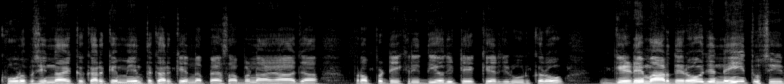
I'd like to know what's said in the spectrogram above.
ਖੂਨ ਪਸੀਨਾ ਇੱਕ ਕਰਕੇ, ਮਿਹਨਤ ਕਰਕੇ ਇੰਨਾ ਪੈਸਾ ਬਣਾਇਆ ਜਾਂ ਪ੍ਰਾਪਰਟੀ ਖਰੀਦੀ ਉਹਦੀ ਟੇਕ ਕੇਅਰ ਜ਼ਰੂਰ ਕਰੋ। ਗੇੜੇ ਮਾਰਦੇ ਰਹੋ, ਜੇ ਨਹੀਂ ਤੁਸੀਂ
